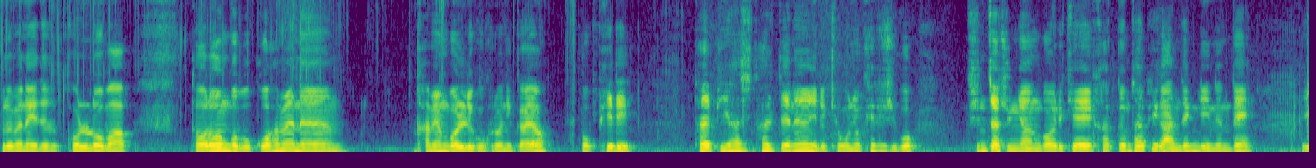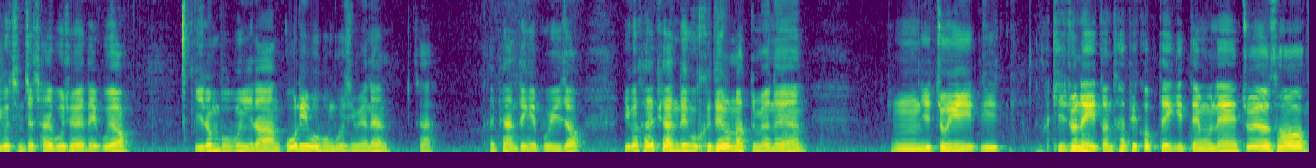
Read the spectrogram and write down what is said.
그러면 애들 걸로 막 더러운 거 묻고 하면은 감염 걸리고 그러니까요 꼭 필히 탈피 할 때는 이렇게 온욕 해주시고 진짜 중요한 거 이렇게 가끔 탈피가 안 된 게 있는데 이거 진짜 잘 보셔야 되고요 이런 부분이랑 꼬리 부분 보시면은 자 탈피 안 된 게 보이죠? 이거 탈피 안 된 거 그대로 놔두면은 음 이쪽이 이 기존에 있던 탈피 껍데기 때문에 쪼여서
